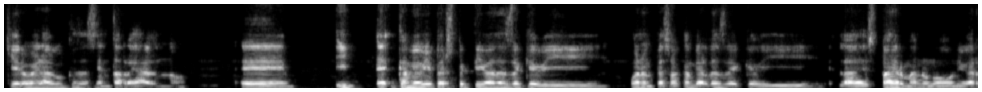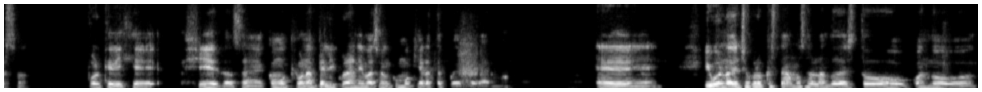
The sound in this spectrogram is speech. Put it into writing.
quiero ver algo que se sienta real, ¿no? Eh, y eh, cambió mi perspectiva desde que vi, bueno, empezó a cambiar desde que vi la de Spider-Man, un nuevo universo, porque dije, shit, o sea, como que una película de animación como quiera te puede pegar, ¿no? Eh, y bueno, de hecho creo que estábamos hablando de esto cuando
